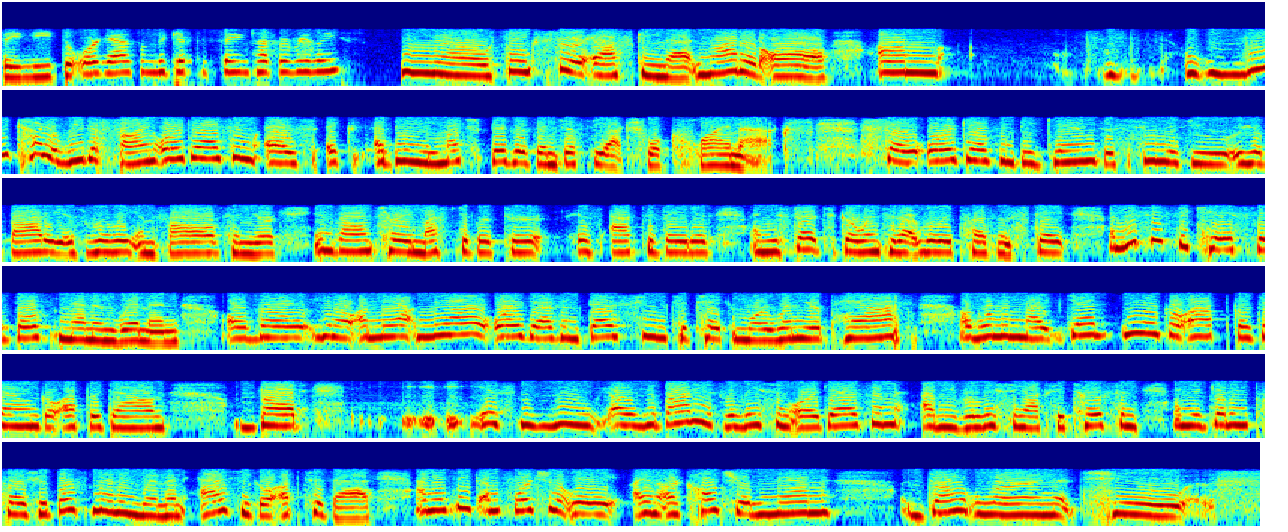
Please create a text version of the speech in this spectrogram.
they need the orgasm to get the same type of release? No, thanks for asking that. Not at all. Um, we kind of redefine orgasm as, as being much bigger than just the actual climax. So orgasm begins as soon as you your body is really involved and your involuntary musculature is activated and you start to go into that really pleasant state. And this is the case for both men and women. Although, you know, a male, male orgasm does seem to take a more linear path. A woman might get, you know, go up, go down, go up or down. But if you, uh, your body is releasing orgasm, I mean releasing oxytocin, and you're getting pleasure, both men and women, as you go up to that. And I think, unfortunately, in our culture, men don't learn to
